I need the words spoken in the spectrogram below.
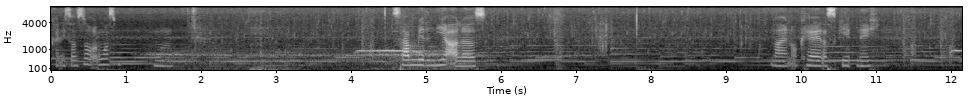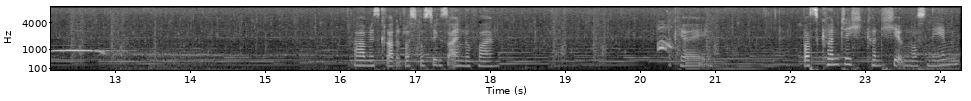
Kann ich sonst noch irgendwas... Hm. Was haben wir denn hier alles? Nein, okay, das geht nicht. Ah, mir ist gerade etwas Lustiges eingefallen. Okay. Was könnte ich... Könnte ich hier irgendwas nehmen?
